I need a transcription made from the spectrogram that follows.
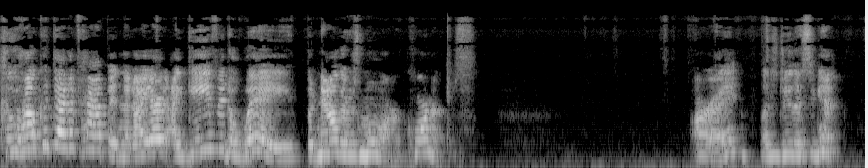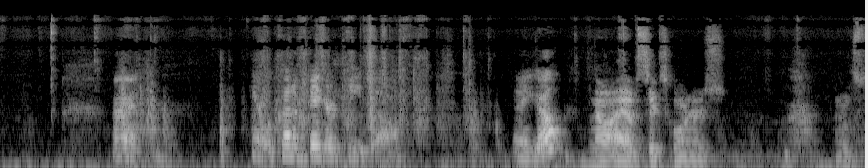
So, how could that have happened that I, I gave it away, but now there's more corners? All right. Let's do this again. All right. Here, we'll cut a bigger piece off. There you go. Now I have six corners. That's,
